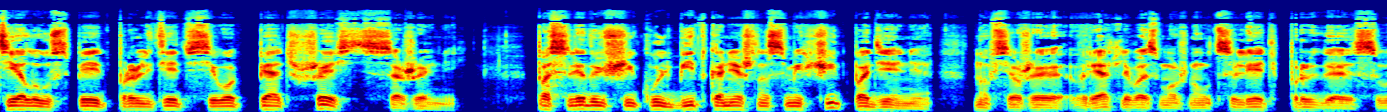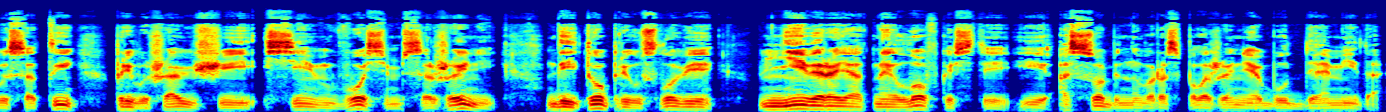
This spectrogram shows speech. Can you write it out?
тело успеет пролететь всего пять-шесть сажений. Последующий кульбит, конечно, смягчит падение, но все же вряд ли возможно уцелеть, прыгая с высоты, превышающей семь-восемь сажений, да и то при условии невероятной ловкости и особенного расположения Будды Амида.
